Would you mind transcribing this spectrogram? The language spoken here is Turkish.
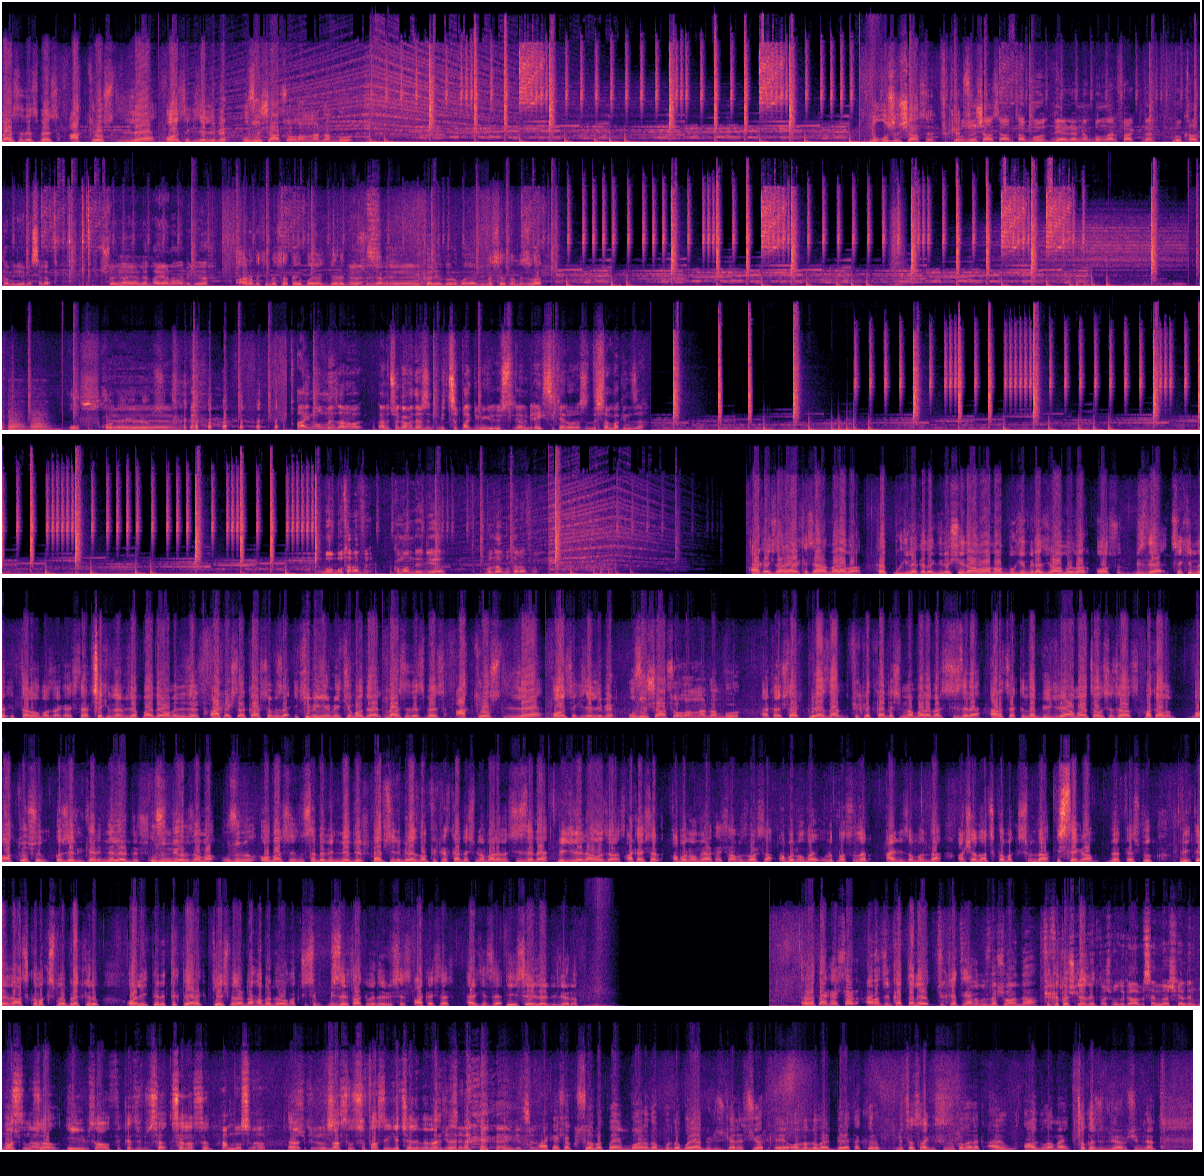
Mercedes-Benz Actros L 1851 uzun şasi olanlardan bu. Bu uzun şasi Fikret. Uzun şansı abi. Tabi bu diğerlerinden bunlar farklı. Bu kalkabiliyor mesela. Şöyle Hmm. ayarla, ayarlanabiliyor. Aradaki mesafeyi bayağı görebiliyorsunuz Evet, yani ee, yukarıya doğru bayağı bir mesafemiz var. Kornayı görüyor musun? Ee, Aynı olmayınca araba hani çok affedersin bir çıplak gibi gö- yani bir eksik yani orası dıştan bakınca. Bu bu tarafı kumanda ediyor. Bu da bu tarafı. Arkadaşlar herkese merhaba. Hep bugüne kadar güneşliydi hava ama bugün biraz yağmur var olsun. Bizde çekimler iptal olmaz arkadaşlar. Çekimlerimizi yapmaya devam edeceğiz. Arkadaşlar karşımızda 2022 model Mercedes-Benz Actros L 1851 uzun şasi olanlardan bu arkadaşlar. Birazdan Fikret kardeşimle beraber sizlere araç hakkında bilgileri almaya çalışacağız. Bakalım bu Actros'un özellikleri nelerdir? Uzun diyoruz ama uzun olmasının sebebi nedir? Hepsini birazdan Fikret kardeşimle beraber sizlere bilgilerini alacağız. Arkadaşlar abone olmayan arkadaşlarımız varsa abone olmayı unutmasınlar. Aynı zamanda aşağıda açıklama kısmında Instagram ve Facebook linklerini açıklama kısmına bırakıyorum. O linkleri tıklayarak gelişmelerden haberdar olmak için bizleri takip edebilirsiniz. Arkadaşlar herkese iyi seyirler diliyorum. Evet arkadaşlar aracın kaptanı Fikret yanımızda şu anda. Fikret hoş geldin. Hoş bulduk abi. Sen de hoş geldin. Hoş bulduk abi? sağ ol. İyiyim sağ ol Fikret'im. Sen, sen nasılsın? Hamdolsun abi. Evet. Şükürler olsun. Nasıl sıfası geçelim hemen. Geçelim. Geçelim. Arkadaşlar kusura bakmayın bu arada burada bayağı bir rüzgar esiyor. Ee, ondan dolayı bere takıyorum. Lütfen saygısızlık olarak al- algılamayın. Çok özür diliyorum şimdiden.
